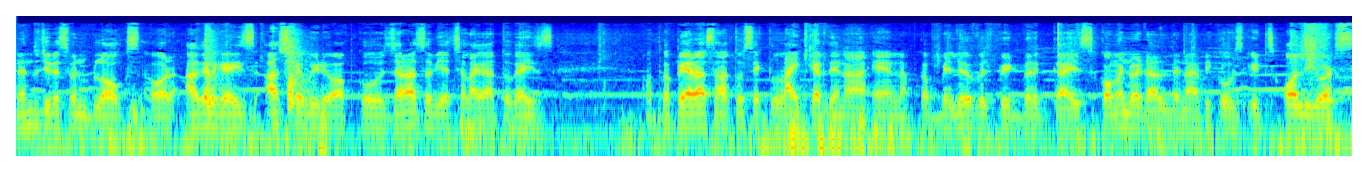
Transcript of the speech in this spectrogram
Nandu ji restaurant blogs और अगर गाइस आज का वीडियो आपको ज़रा सा भी अच्छा लगा तो गाइस आपका प्यारा सा हाथों से एक लाइक कर देना एंड आपका वैल्यूएबल फीडबैक गाइस कमेंट में डाल देना बिकॉज़ इट्स ऑल योर्स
